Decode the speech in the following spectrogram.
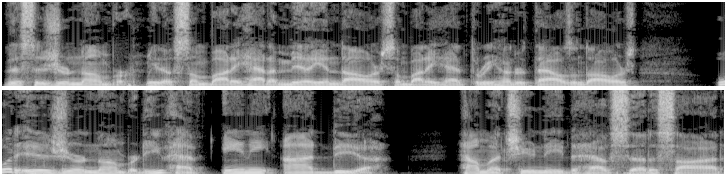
"This is your number." You know, somebody had a million dollars, somebody had three hundred thousand dollars. What is your number? Do you have any idea how much you need to have set aside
